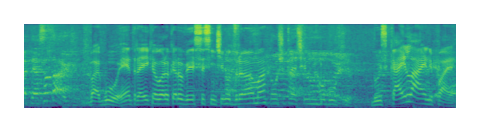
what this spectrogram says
até essa tarde. Vai, Gu, entra aí que agora eu quero ver você sentindo drama Olha o chiclete que ele me roubou aqui. Do Skyline, pai.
